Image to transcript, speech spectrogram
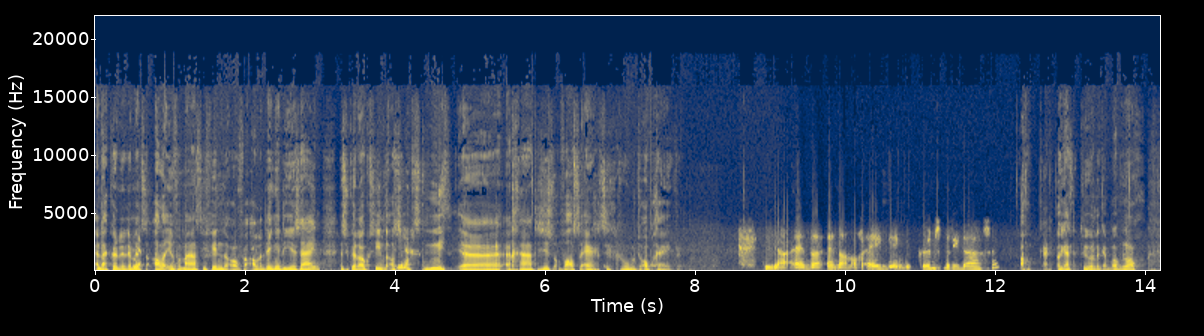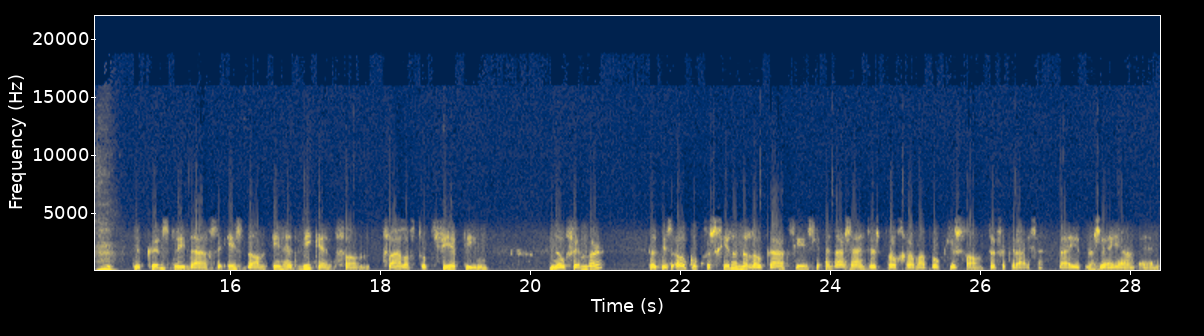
En daar kunnen de mensen alle informatie vinden over alle dingen die er zijn. En ze kunnen ook zien als iets niet eh, gratis is... of als ze ergens zich voor moeten opgeven. Ja, en, dan- en dan nog één ding, de kunstdriedaagse. Oh, kijk, oh ja, natuurlijk, hebben we ook nog. De kunstdriedaagse is dan in het weekend van 12 tot 14 november. Dat is ook op verschillende locaties. En daar zijn dus programmaboekjes van te verkrijgen bij het museum. En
